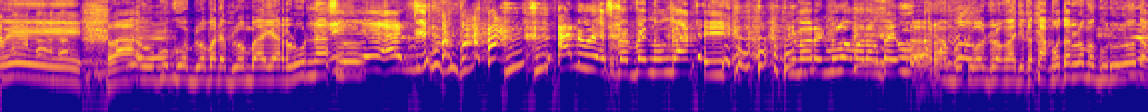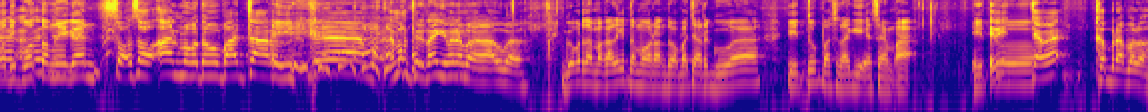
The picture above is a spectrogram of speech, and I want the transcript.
Weh. Lah buku belum pada belum bayar lunas lu. Iya anjir Aduh SPP nunggak. Iya. Dimarahin mulu sama orang TU Rambut gondrong aja ketakutan lo sama guru lo takut dipotong ya kan? Sok-sokan mau ketemu pacar. Damn. Emang ceritanya gimana Bal? Bal? Gue pertama kali ketemu orang tua pacar gue Itu pas lagi SMA Itu Ini cewek ke berapa lo?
